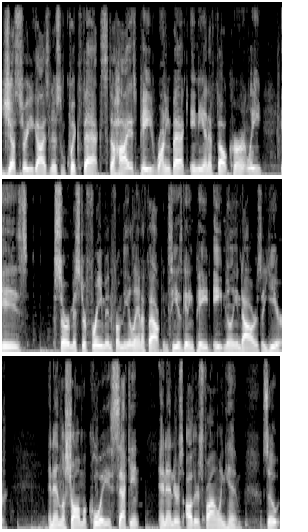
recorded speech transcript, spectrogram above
just so you guys know some quick facts, the highest paid running back in the NFL currently is Sir Mr. Freeman from the Atlanta Falcons. He is getting paid $8 million a year. And then LeSean McCoy is second, and then there's others following him. So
